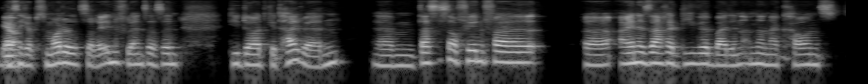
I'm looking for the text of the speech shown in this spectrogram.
ich weiß ja. nicht, ob es Models oder Influencer sind, die dort geteilt werden. Ähm, das ist auf jeden Fall äh, eine Sache, die wir bei den anderen Accounts,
